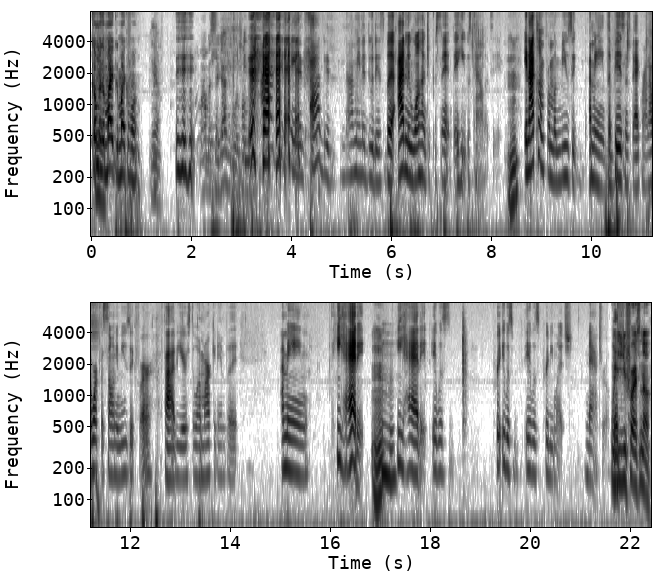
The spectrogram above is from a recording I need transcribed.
Come in the mic, the microphone. Yeah. Mama said, y'all just want to put me- I didn't, I did not mean to do this, but I knew 100% that he was talented. Mm-hmm. And I come from a music, I mean, the business background. I worked for Sony Music for five years doing marketing, but I mean, he had it. Mm-hmm. Mm-hmm. He had it. It was, it was, it was pretty much natural. When did you first know?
